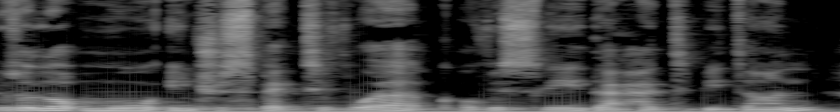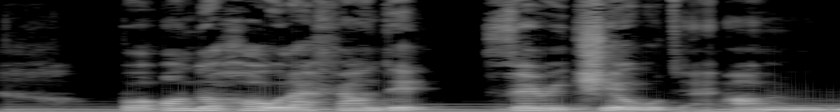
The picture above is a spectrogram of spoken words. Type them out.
There was a lot more introspective work, obviously, that had to be done. But on the whole, I found it very chilled. Um,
